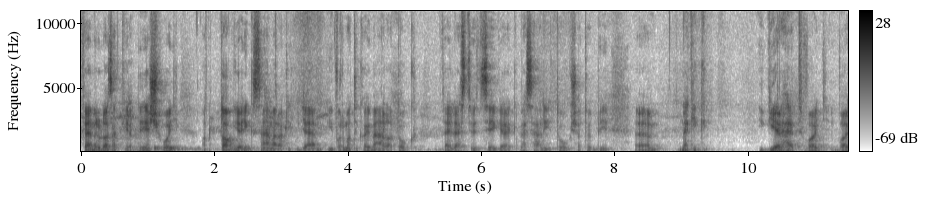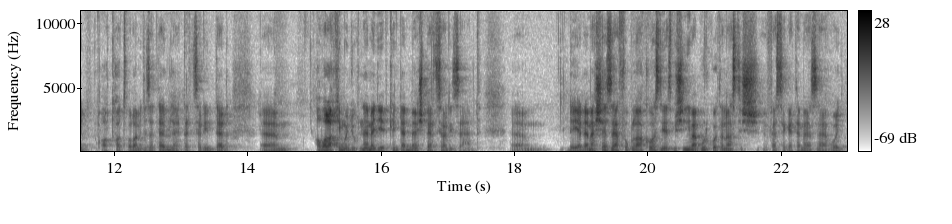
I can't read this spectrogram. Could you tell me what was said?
felmerül az a kérdés, hogy a tagjaink számára, akik ugye informatikai vállalatok, fejlesztő cégek, beszállítók, stb. Nekik ígérhet, vagy, vagy adhat valamit ez a terület? Tehát szerinted, ha valaki mondjuk nem egyébként ebben specializált, de érdemes ezzel foglalkozni, ez most nyilván burkoltan azt is feszegetem ezzel, hogy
